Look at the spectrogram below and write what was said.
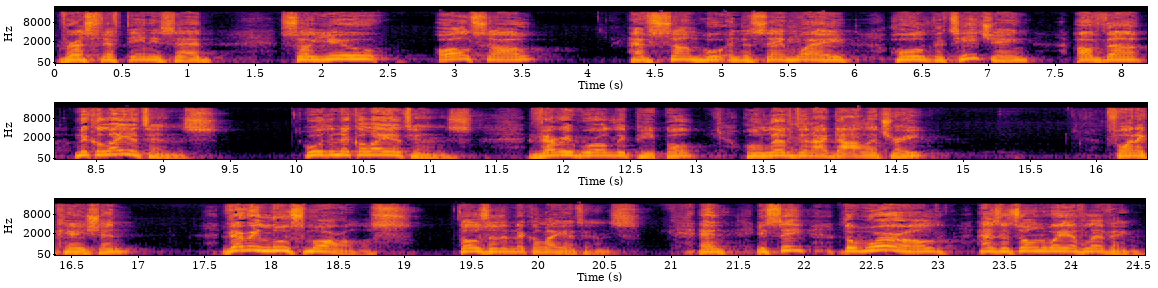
Verse 15, he said, so you also have some who in the same way hold the teaching of the Nicolaitans. Who are the Nicolaitans? Very worldly people who lived in idolatry, fornication, very loose morals. Those are the Nicolaitans. And you see, the world has its own way of living.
